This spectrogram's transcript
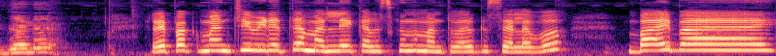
ఇదే అండి. రేపు ఒక మంచి వీడియోతో మళ్ళీ కలుసుకుందాం. అంతవరకు సెలవు. Bye bye.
